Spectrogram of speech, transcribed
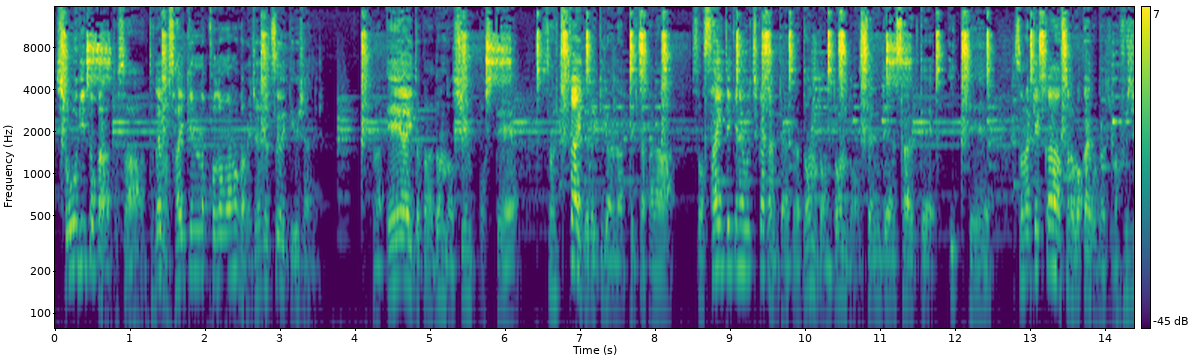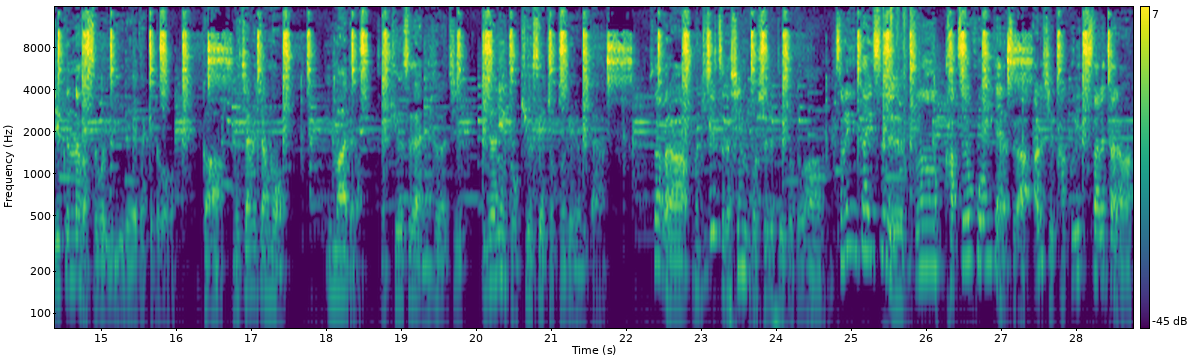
将棋とかだとさ例えば最近の子供の方がめちゃめちゃ強いって言うじゃんね。その AI とかがどんどん進歩してその機械とできるようになってきたからその最適な打ち方みたいなやつがどんどんどんどん洗練されていってその結果その若い子たち、まあ、藤井君なんかすごいいい例だけどがめちゃめちゃもう今までのその旧世代の人たち以上にこう急成長を遂げるみたいな。だから、まあ、技術が進歩してるっていうことはそれに対するその活用法みたいなやつがある種確立されたら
